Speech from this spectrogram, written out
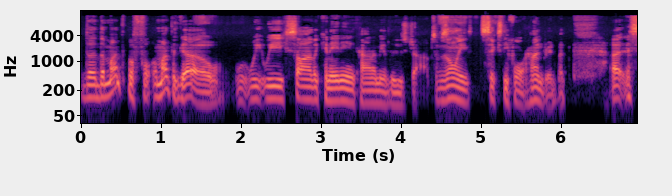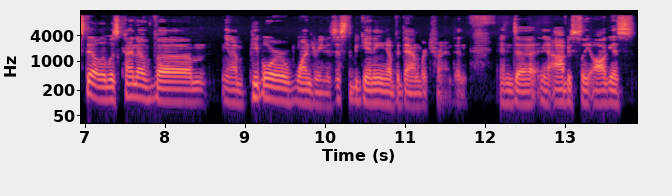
the the month before a month ago, we, we saw the Canadian economy lose jobs. It was only sixty four hundred, but uh, still, it was kind of um, you know people were wondering, is this the beginning of a downward trend? And and uh, you know, obviously August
